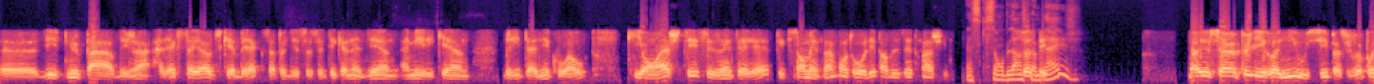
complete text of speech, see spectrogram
euh, détenues par des gens à l'extérieur du Québec, ça peut être des sociétés canadiennes, américaines, britanniques ou autres, qui ont acheté ces intérêts puis qui sont maintenant contrôlés par des étrangers. Est-ce qu'ils sont blanches Ça, comme neige? Ben, c'est un peu l'ironie aussi, parce que je ne veux pas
